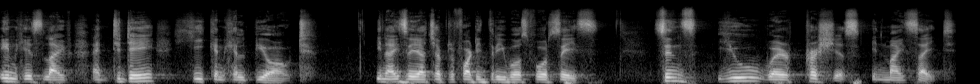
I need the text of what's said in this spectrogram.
in his life, and today he can help you out. In Isaiah chapter 43, verse 4 says, Since you were precious in my sight,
